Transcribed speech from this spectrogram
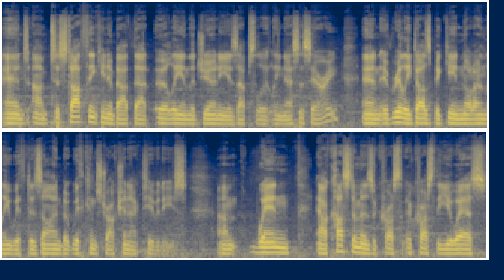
And um, to start thinking about that early in the journey is absolutely necessary. And it really does begin not only with design but with construction activities. Um, when our customers across across the US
